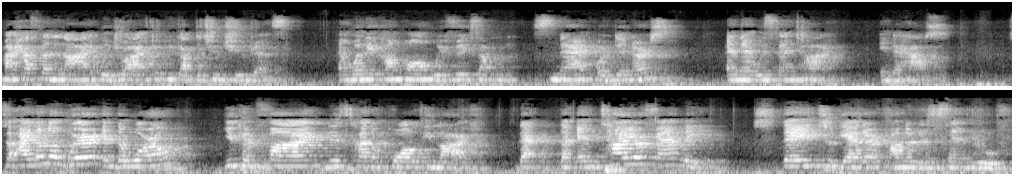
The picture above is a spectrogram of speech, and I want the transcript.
my husband and I would drive to pick up the two children. And when they come home, we fix some snack or dinners, and then we spend time in the house. So I don't know where in the world you can find this kind of quality life that the entire family stay together under the same roof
